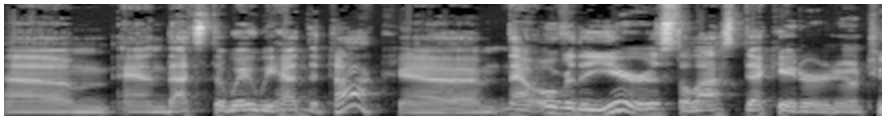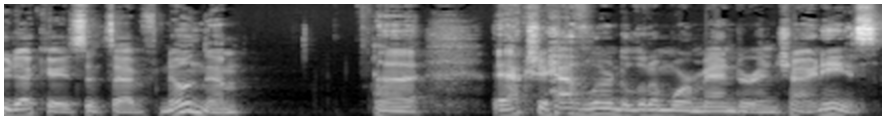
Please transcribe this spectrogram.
Um, and that's the way we had to talk. Um, now, over the years, the last decade or you know two decades since I've known them, uh, they actually have learned a little more Mandarin Chinese,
